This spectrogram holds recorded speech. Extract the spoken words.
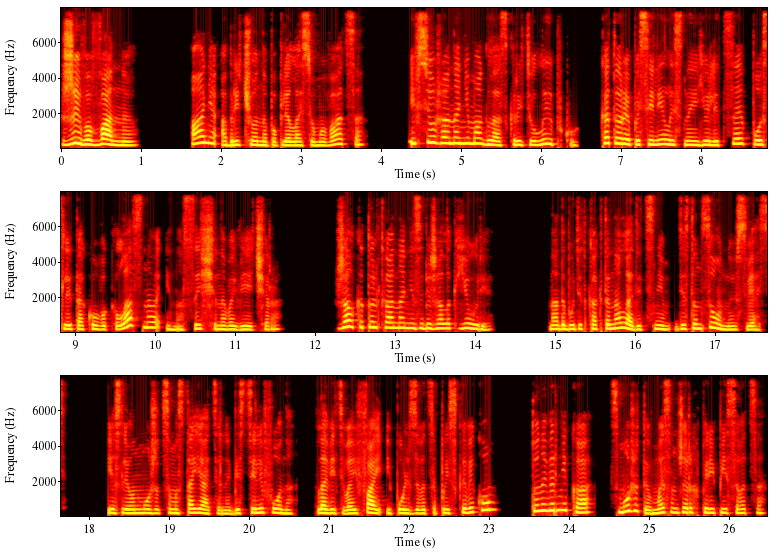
Живо в ванную!» Аня обреченно поплелась умываться, и все же она не могла скрыть улыбку, которая поселилась на ее лице после такого классного и насыщенного вечера. Жалко только она не забежала к Юре. Надо будет как-то наладить с ним дистанционную связь. Если он может самостоятельно, без телефона, ловить Wi-Fi и пользоваться поисковиком, то наверняка сможет и в мессенджерах переписываться.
